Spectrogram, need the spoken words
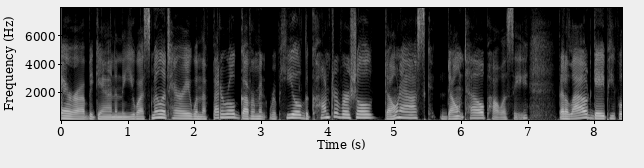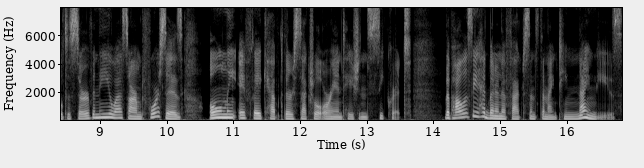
era began in the U.S. military when the federal government repealed the controversial Don't Ask, Don't Tell policy that allowed gay people to serve in the U.S. Armed Forces only if they kept their sexual orientation secret. The policy had been in effect since the 1990s.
